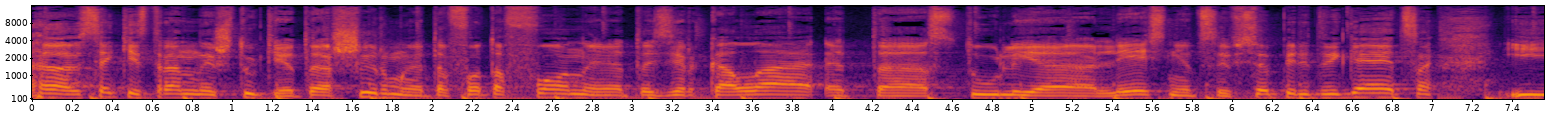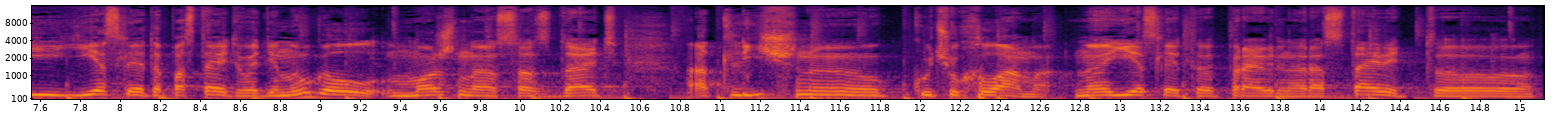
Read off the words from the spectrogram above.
А, Всякие странные штуки. Это ширмы, это фотофоны, это зеркала, это стулья, лестницы. Все передвигается. И если это поставить в один угол, можно создать отличную кучу хлама. Но если это правильно расставить, то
